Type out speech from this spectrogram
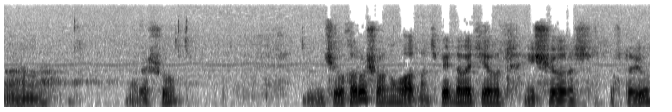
Ага. Хорошо. Ничего хорошего, ну ладно. Теперь давайте я вот еще раз повторю.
